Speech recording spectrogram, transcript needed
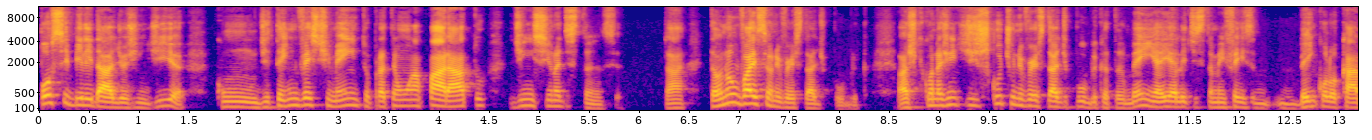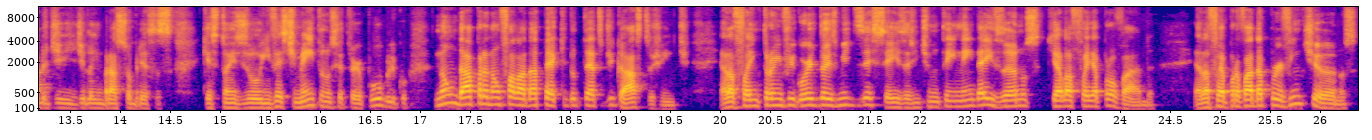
possibilidade hoje em dia com, de ter investimento para ter um aparato de ensino à distância. Tá? Então não vai ser universidade pública. Acho que quando a gente discute universidade pública também, e aí a Letícia também fez bem colocado de, de lembrar sobre essas questões do investimento no setor público, não dá para não falar da PEC do teto de gasto, gente. Ela foi, entrou em vigor em 2016, a gente não tem nem 10 anos que ela foi aprovada. Ela foi aprovada por 20 anos.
